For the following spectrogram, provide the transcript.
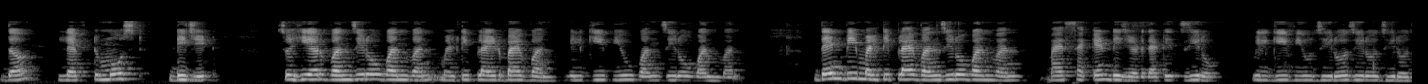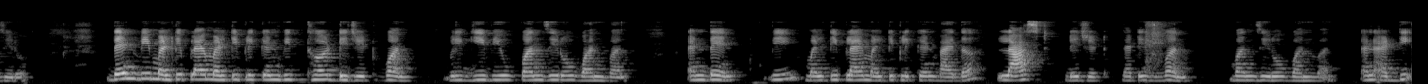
the leftmost digit. So here 1011 multiplied by 1 will give you 1011. Then we multiply 1011 by second digit that is 0 will give you 0000. Then we multiply multiplicand with third digit 1 will give you 1011 and then we multiply multiplicand by the last digit that is 1 1011 and at the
